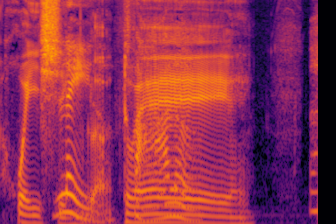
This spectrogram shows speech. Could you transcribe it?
灰心了？累了对，哎，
